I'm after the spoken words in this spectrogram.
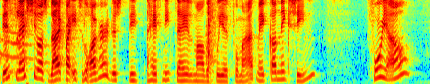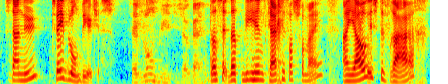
Dit flesje was blijkbaar iets langer, dus die heeft niet helemaal de goede formaat. Maar je kan niks zien. Voor jou staan nu twee blond biertjes. Twee blond biertjes, oké. Dat, dat, die hint krijg je vast van mij. Aan jou is de vraag:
